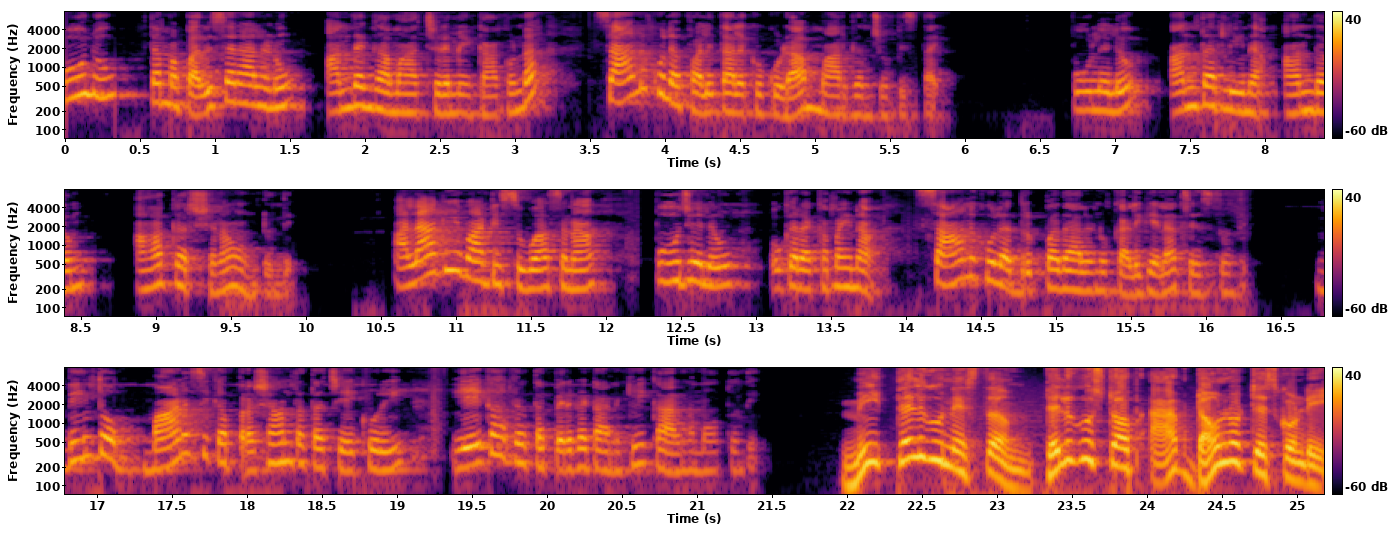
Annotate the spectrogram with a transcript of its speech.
పూలు తమ పరిసరాలను అందంగా మార్చడమే కాకుండా సానుకూల ఫలితాలకు కూడా మార్గం చూపిస్తాయి. పూలలో అంతర్లీన అందం ఆకర్షణ ఉంటుంది. అలాగే వాటి సువాసన పూజలో ఒక రకమైన సానుకూల దృక్పథాలను కలిగేలా చేస్తుంది. దీంతో మానసిక ప్రశాంతత చేకూరి ఏకాగ్రత పెరగటానికి కారణమవుతుంది. మీ తెలుగు నేస్తం తెలుగు స్టాప్ యాప్ డౌన్లోడ్ చేసుకోండి.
